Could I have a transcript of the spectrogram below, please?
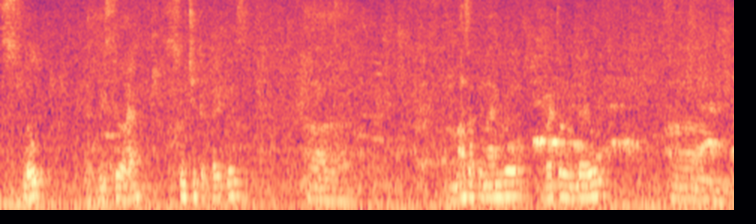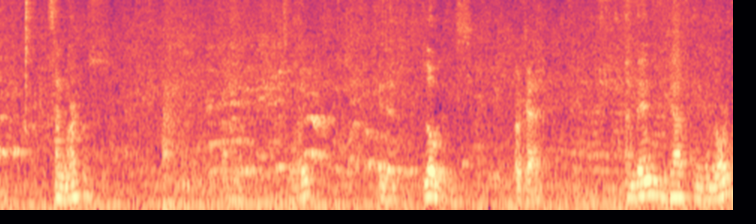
slope that we still have, Suchitepéquez, uh, Mazatenango, Retalhuleu, um, San Marcos. Uh. In the lowlands. Okay. And then we have in the north,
